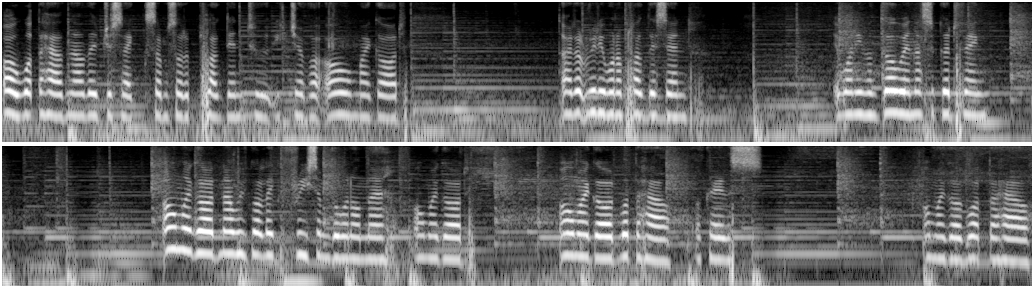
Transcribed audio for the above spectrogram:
Oh, what the hell? Now they've just like some sort of plugged into each other. Oh my god. I don't really want to plug this in. It won't even go in. That's a good thing. Oh my god, now we've got like a threesome going on there. Oh my god. Oh my god, what the hell? Okay, this... Oh my god, what the hell?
